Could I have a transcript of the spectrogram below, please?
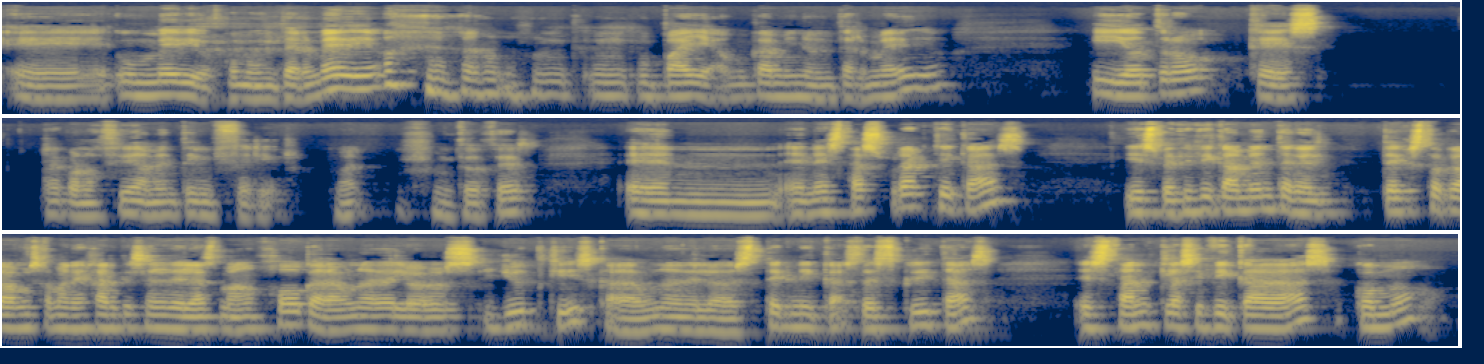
eh, un medio como intermedio, un camino intermedio, y otro que es reconocidamente inferior. Entonces, en, estas prácticas, y específicamente en el texto que vamos a manejar, que es el de las manjo, cada una de los yutkis, cada una de las técnicas descritas, están clasificadas como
